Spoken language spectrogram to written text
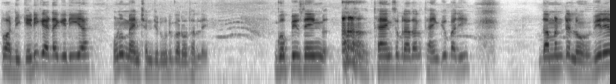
ਤੁਹਾਡੀ ਕਿਹੜੀ ਕੈਟਾਗਰੀ ਆ, ਉਹਨੂੰ ਮੈਂਸ਼ਨ ਜ਼ਰੂਰ ਕਰੋ ਥੱਲੇ। Gopi Singh thanks brother thank you ਭਾਜੀ। ਦਮਨ ਢਿੱਲੋਂ, ਵੀਰੇ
